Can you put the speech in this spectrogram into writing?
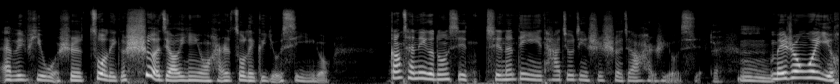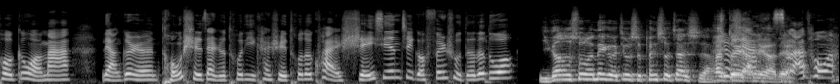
IVP，我是做了一个社交应用，还是做了一个游戏应用？刚才那个东西，谁能定义它究竟是社交还是游戏？对嗯，没准我以后跟我妈两个人同时在这拖地，看谁拖得快，谁先这个分数得得多，你刚刚说的那个就是喷射战士啊。哎，是不是对啊对啊斯啊。拉通啊，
